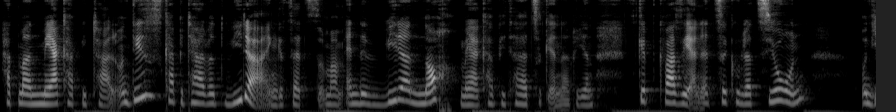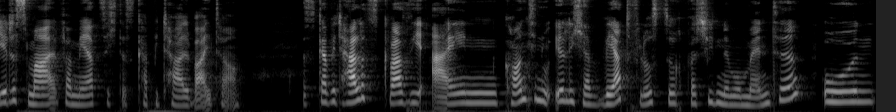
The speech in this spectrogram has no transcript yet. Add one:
hat man mehr Kapital. Und dieses Kapital wird wieder eingesetzt, um am Ende wieder noch mehr Kapital zu generieren. Es gibt quasi eine Zirkulation und jedes Mal vermehrt sich das Kapital weiter. Das Kapital ist quasi ein kontinuierlicher Wertfluss durch verschiedene Momente und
